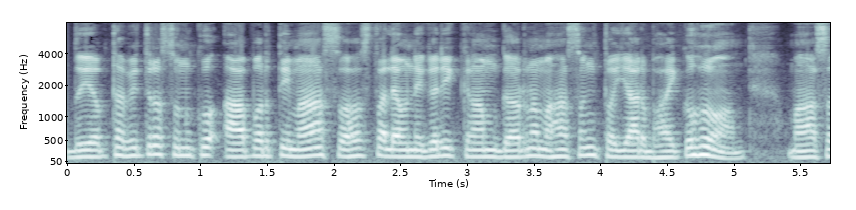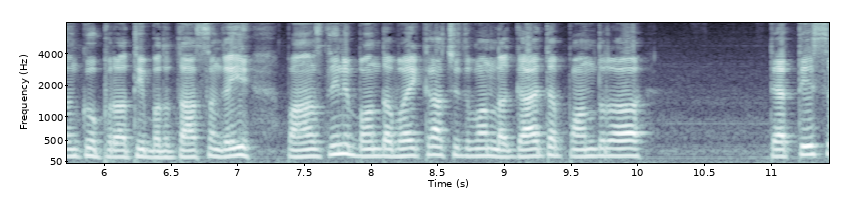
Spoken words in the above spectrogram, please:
दुई हप्ताभित्र सुनको आपूर्तिमा सहजता ल्याउने गरी काम गर्न महासङ्घ तयार भएको हो। महासङ्घको प्रतिबद्धतासँगै पाँच दिन बन्द भएका चितवन लगायत पन्ध्र तेत्तिस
